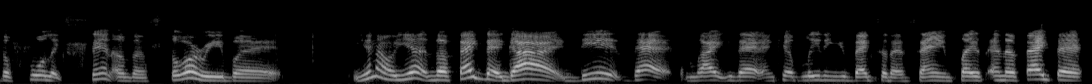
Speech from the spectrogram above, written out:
the full extent of the story, but you know, yeah, the fact that God did that like that and kept leading you back to that same place, and the fact that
